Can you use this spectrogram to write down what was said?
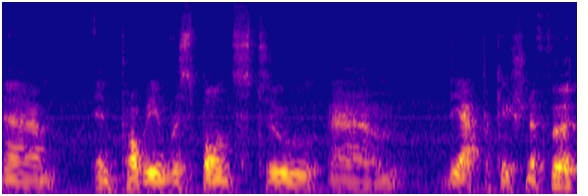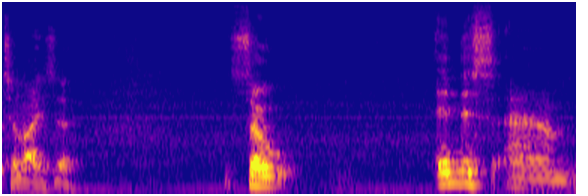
um, in probably in response to um, the application of fertilizer. So, in this um,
